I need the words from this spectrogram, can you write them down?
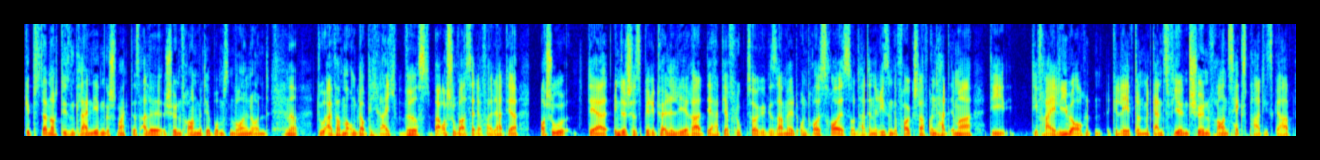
gibt es da noch diesen kleinen Nebengeschmack, dass alle schönen Frauen mit dir bumsen wollen und Ja. du einfach mal unglaublich reich wirst? Bei Oshu war es ja der Fall, der hat ja, Oshu, der indische spirituelle Lehrer, der hat ja Flugzeuge gesammelt und Rolls-Royce und hat eine riesen Gefolgschaft und hat immer die die freie Liebe auch gelebt und mit ganz vielen schönen Frauen Sexpartys gehabt.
